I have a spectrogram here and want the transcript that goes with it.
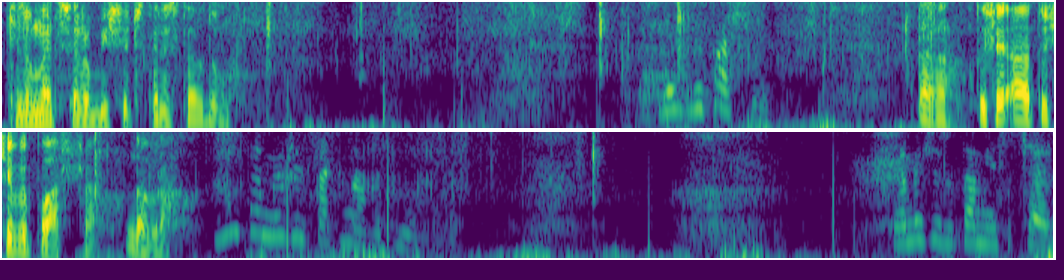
kilometrze robi się 400 w dół. Jest wypaśnie. A, tu się, a, tu się wypłaszcza. Dobra. No tam już jest tak nawet mniej. Ja myślę, że tam jest cel,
